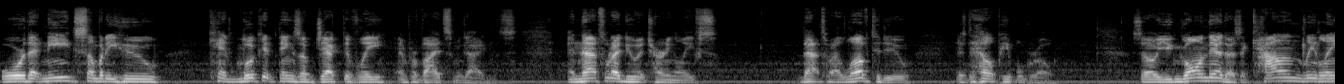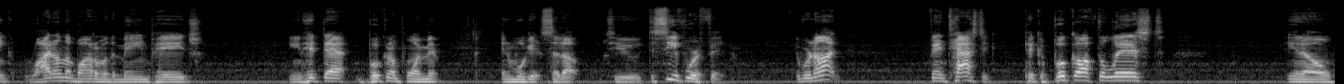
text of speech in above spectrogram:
or that need somebody who can look at things objectively and provide some guidance. And that's what I do at Turning Leafs. That's what I love to do is to help people grow. So you can go on there. There's a Calendly link right on the bottom of the main page. You can hit that, book an appointment, and we'll get set up to to see if we're a fit. If we're not, fantastic. Pick a book off the list, you know,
